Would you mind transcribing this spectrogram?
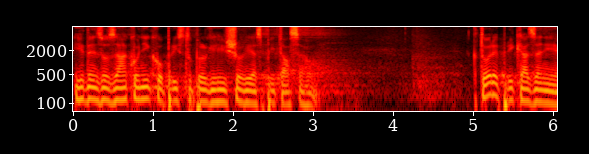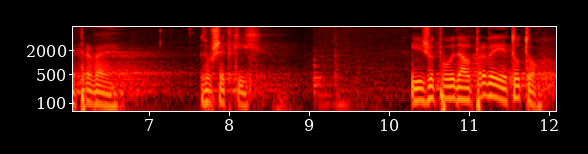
Jeden zo zákonníkov pristúpil k Ježišovi a spýtal sa ho. Ktoré prikázanie je prvé zo všetkých? Ježiš odpovedal, prvé je toto.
